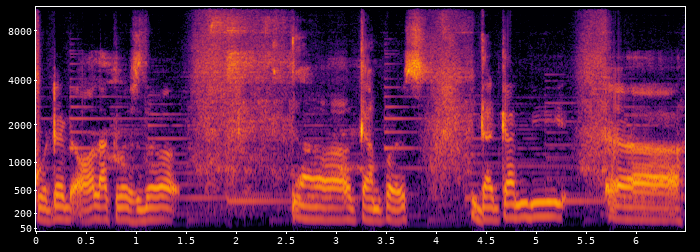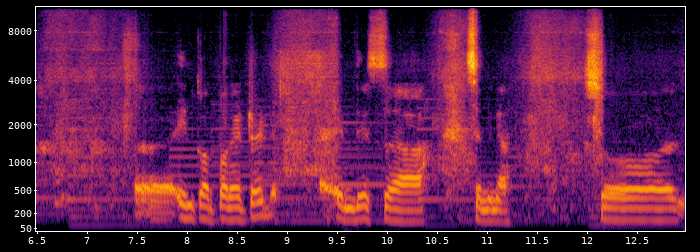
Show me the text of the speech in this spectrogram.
quoted all across the campus. That can be incorporated in this uh, seminar. So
